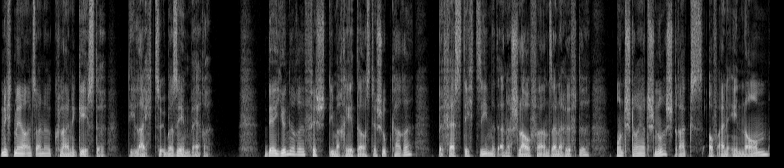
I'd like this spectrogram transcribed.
nicht mehr als eine kleine Geste, die leicht zu übersehen wäre. Der Jüngere fischt die Machete aus der Schubkarre, befestigt sie mit einer Schlaufe an seiner Hüfte und steuert schnurstracks auf eine enorm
